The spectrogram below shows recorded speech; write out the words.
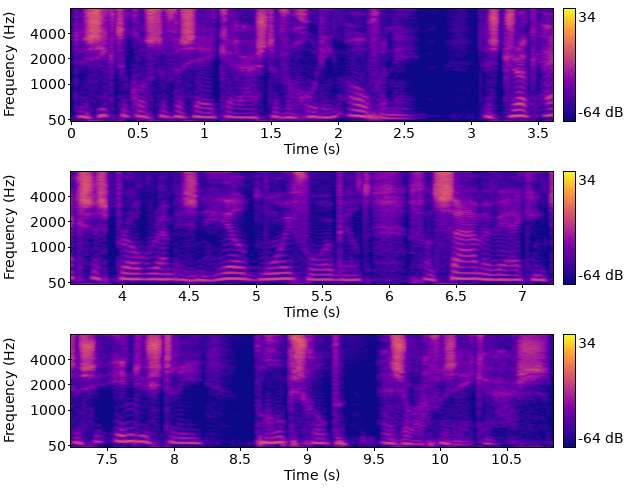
de ziektekostenverzekeraars de vergoeding overnemen. Dus Drug Access Program is een heel mooi voorbeeld van samenwerking tussen industrie, beroepsgroep en zorgverzekeraars.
